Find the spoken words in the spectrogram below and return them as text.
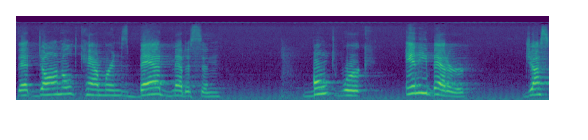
that Donald Cameron's bad medicine won't work any better just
